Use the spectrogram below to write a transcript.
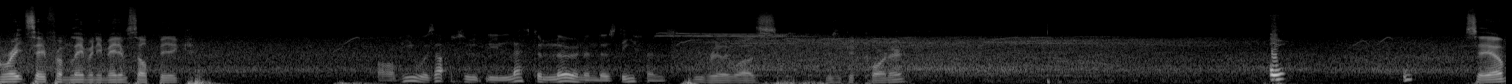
Great save from Lehman. He made himself big. oh, he was absolutely left alone in this defense. He really was. Here's a good corner. Oh! Sam.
